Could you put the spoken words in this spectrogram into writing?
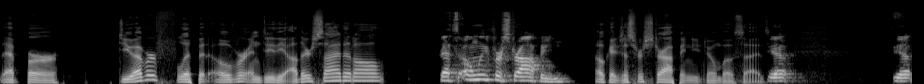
that burr. Do you ever flip it over and do the other side at all? That's only for stropping. Okay, just for stropping, you're doing both sides. Yep. Yep.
